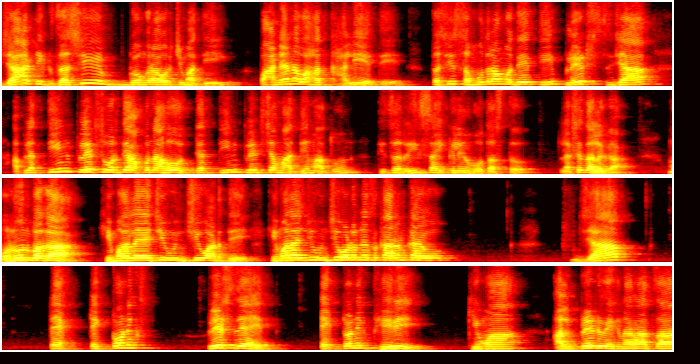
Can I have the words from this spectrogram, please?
ज्या ठिक जशी डोंगरावरची माती पाण्यानं वाहत खाली येते तशी समुद्रामध्ये ती प्लेट्स ज्या आपल्या तीन प्लेट्स वरती आपण आहोत त्या तीन प्लेट्सच्या माध्यमातून तिचं रिसायकलिंग होत असतं. लक्षात आलं का? म्हणून बघा हिमालयाची उंची वाढते. हिमालयाची उंची वाढवण्याचं कारण काय हो? ज्या टेक टेक्टॉनिक प्लेट्स जे आहेत टेक्टॉनिक थिअरी किंवा अल्फ्रेड वेगनाराचा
